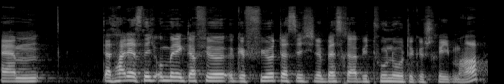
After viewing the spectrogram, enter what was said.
Ähm, das hat jetzt nicht unbedingt dafür geführt, dass ich eine bessere Abiturnote geschrieben habe.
